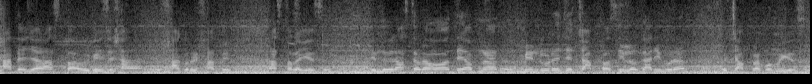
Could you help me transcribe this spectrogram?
সাথে যে রাস্তা, ওইটা হচ্ছে সাগরের সাথে রাস্তাটা গেছে। কিন্তু ওই রাস্তাটা হওয়াতে আপনার মেন রোডে যে চাপটা ছিল গাড়ি ঘোড়ার, ওই চাপটা কমে গেছে।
